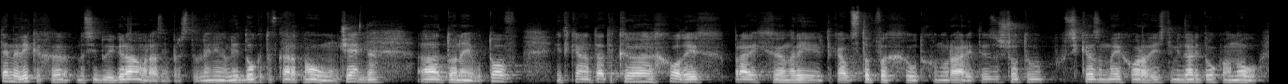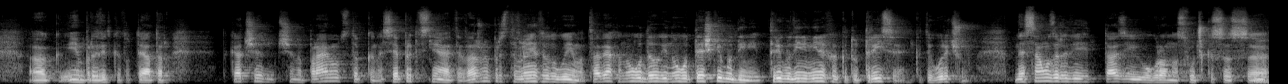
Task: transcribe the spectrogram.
те ме викаха да си доигравам разни представления, нали, докато вкарат ново момче, да. а, то не е готов и така нататък. Ходех, правих, нали, така отстъпвах от хонорарите, защото си казвам, ей хора, вие сте ми дали толкова много, а, имам предвид като театър. Така че ще направим отстъпка. Не се притеснявайте. Важно е представлението да го има. Това бяха много дълги, много тежки години. Три години минаха като 30, категорично. Не само заради тази огромна случка с mm-hmm.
